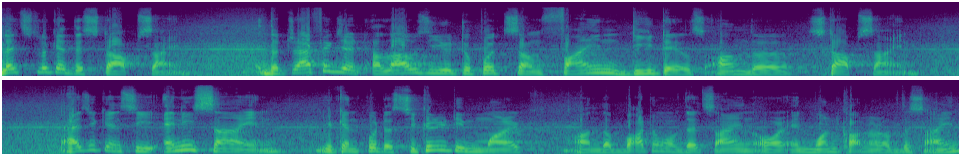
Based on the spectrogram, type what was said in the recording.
Let's look at the stop sign. The TrafficJet allows you to put some fine details on the stop sign. As you can see, any sign, you can put a security mark on the bottom of that sign or in one corner of the sign.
